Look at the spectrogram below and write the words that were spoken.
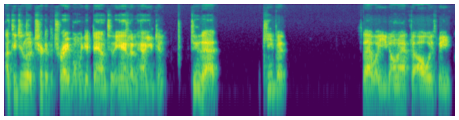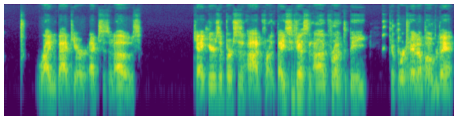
I'll teach you a little trick of the trade when we get down to the end on how you can do that, keep it, so that way you don't have to always be writing back your X's and O's. Okay, here's a versus an odd front. They suggest an odd front to be if we're head up over that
